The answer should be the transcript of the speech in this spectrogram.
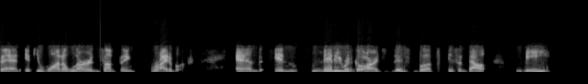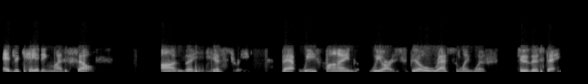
said, if you want to learn something, write a book. And in many regards, this book is about me educating myself on the history that we find we are still wrestling with to this day.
